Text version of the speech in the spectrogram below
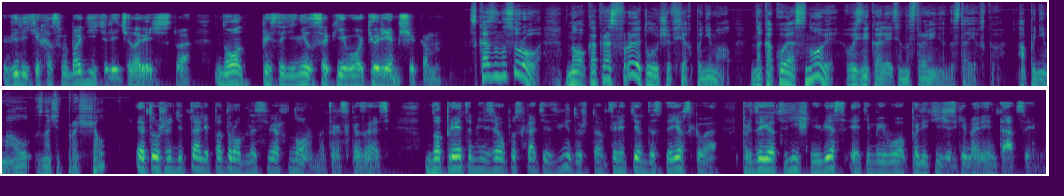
великих освободителей человечества, но он присоединился к его тюремщикам. Сказано сурово, но как раз Фрейд лучше всех понимал, на какой основе возникали эти настроения Достоевского. А понимал, значит, прощал? Это уже детали подробность сверх нормы, так сказать. Но при этом нельзя упускать из виду, что авторитет Достоевского придает лишний вес этим его политическим ориентациям.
